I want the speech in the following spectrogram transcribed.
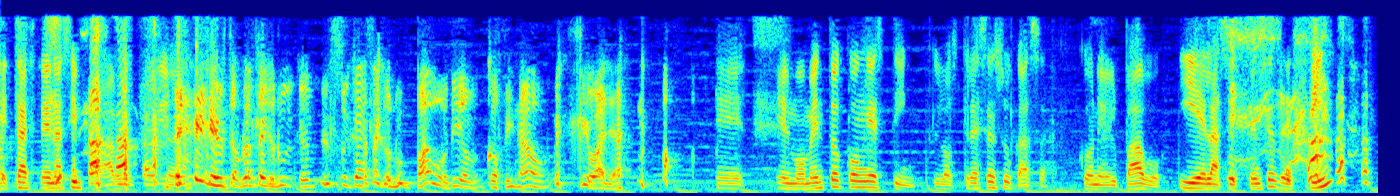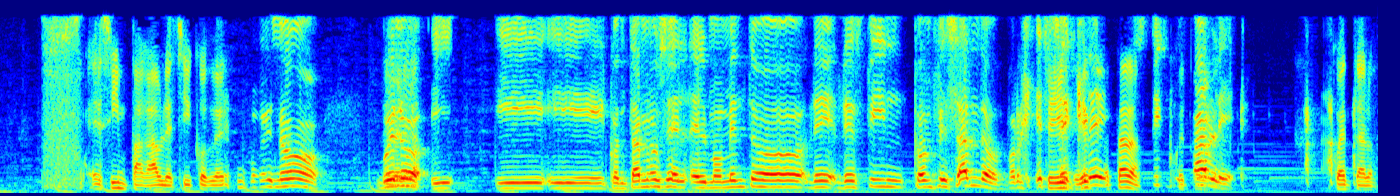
Esta escena es impagable. está hablando en su casa con un pavo, tío, cocinado. Que vaya. Eh, el momento con Sting, los tres en su casa, con el pavo y el asistente de Sting, es impagable, chicos. De... Bueno, bueno, y, y, contamos el, el momento de, de Sting confesando, porque se cree Sting culpable. Cuéntalo.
